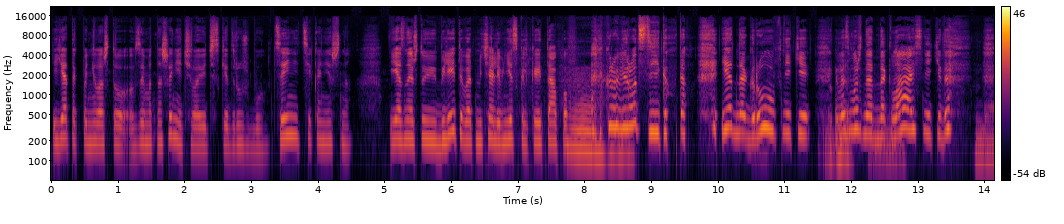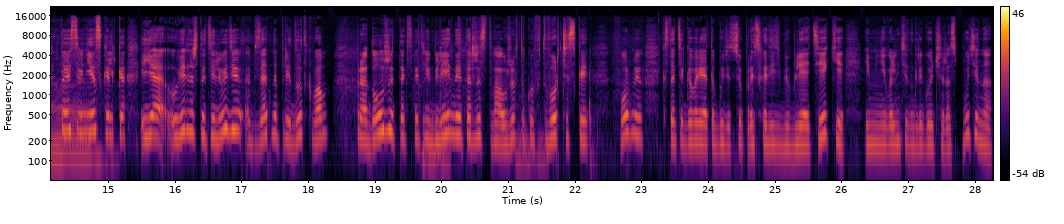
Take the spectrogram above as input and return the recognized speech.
И я так поняла, что взаимоотношения человеческие, дружбу цените, конечно. Я знаю, что юбилей-то вы отмечали в несколько этапов, кроме родственников, там и одногруппники, и, возможно, одноклассники, да? да? То есть в несколько. И я уверена, что эти люди обязательно придут к вам продолжить, так сказать, юбилейные торжества уже в такой в творческой форме. Кстати говоря, это будет все происходить в библиотеке имени Валентина Григорьевича Распутина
